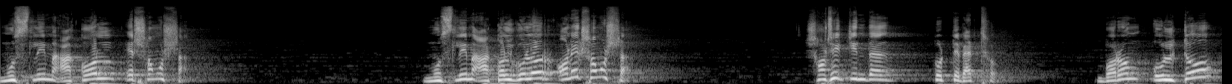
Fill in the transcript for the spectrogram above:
মুসলিম আকল এর সমস্যা। মুসলিম আকলগুলোর অনেক সমস্যা। সঠিক চিন্তা করতে ব্যর্থ। বরং উল্টো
